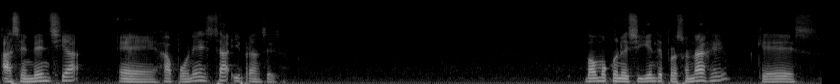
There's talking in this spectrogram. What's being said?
ascendencia eh, japonesa y francesa. Vamos con el siguiente personaje, que es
